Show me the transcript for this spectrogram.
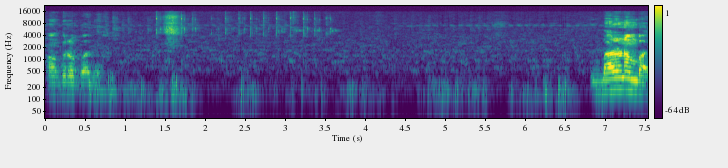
অগ্রপদে। বারো নম্বর।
